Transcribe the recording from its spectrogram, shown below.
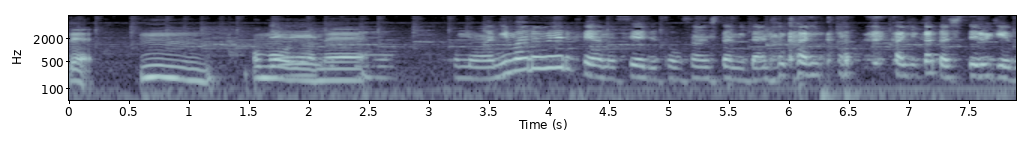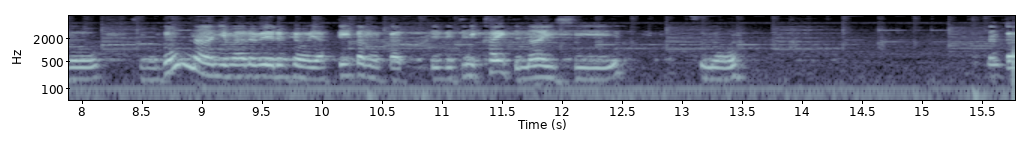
てうん思うよね。えーこのアニマルウェルフェアのせいで倒産したみたいな書き書き方してるけどそのどんなアニマルウェルフェアをやっていたのかって別に書いてないしそのなんか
